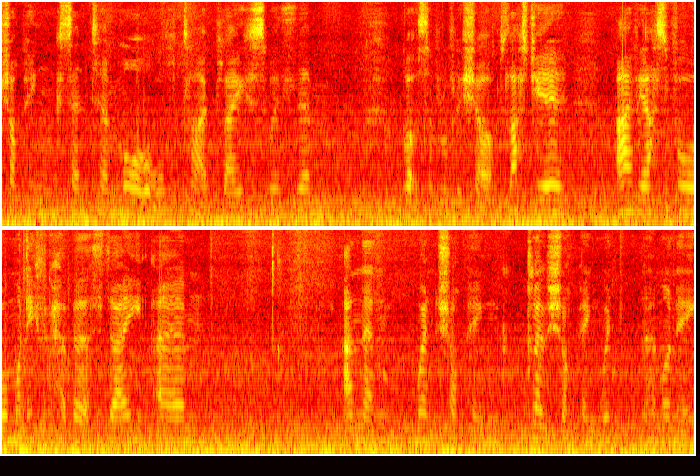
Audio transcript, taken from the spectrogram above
shopping centre mall type place with um, lots of lovely shops. Last year, Ivy asked for money for her birthday um, and then went shopping, clothes shopping with her money,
